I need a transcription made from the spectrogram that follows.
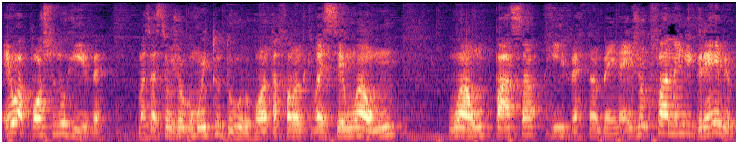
Eu aposto no River, mas vai ser um jogo muito duro. O Juan tá falando que vai ser 1 a 1 1 a 1 passa River também, né? E o jogo Flamengo e Grêmio,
